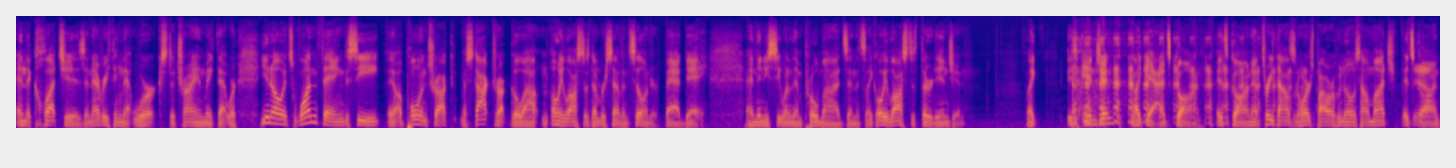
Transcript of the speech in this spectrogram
and the clutches and everything that works to try and make that work. You know, it's one thing to see a pulling truck, a stock truck, go out and oh, he lost his number seven cylinder, bad day, and then you see one of them pro mods and it's like oh, he lost his third engine, like. His engine, like yeah, it's gone. It's gone. At 3,000 horsepower, who knows how much? It's Yeah. gone.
